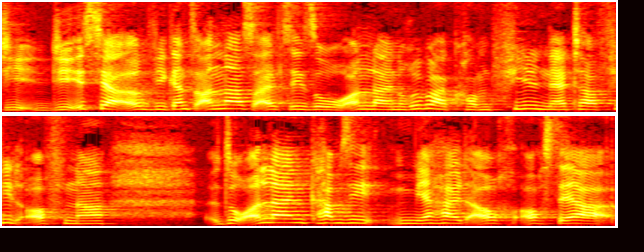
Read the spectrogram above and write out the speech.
die, die ist ja irgendwie ganz anders, als sie so online rüberkommt. Viel netter, viel offener. So online kam sie mir halt auch, auch sehr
